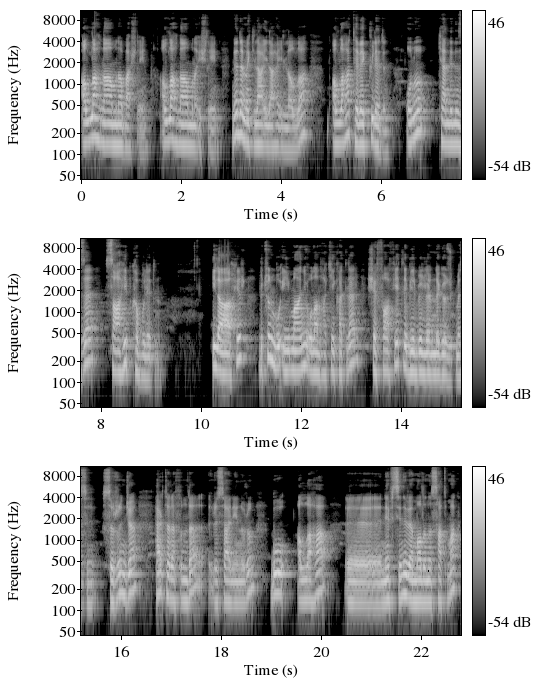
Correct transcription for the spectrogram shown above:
Allah namına başlayın. Allah namına işleyin. Ne demek la ilahe illallah? Allah'a tevekkül edin. Onu kendinize sahip kabul edin. İlahir bütün bu imani olan hakikatler şeffafiyetle birbirlerinde gözükmesi sırrınca her tarafında Risale-i Nur'un bu Allah'a e, nefsini ve malını satmak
